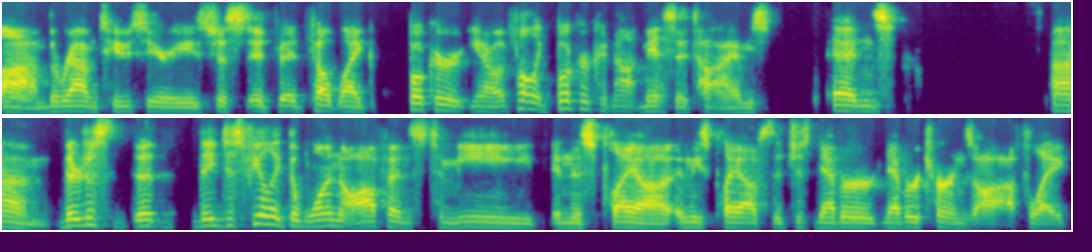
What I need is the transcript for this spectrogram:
um, the round two series. Just it it felt like Booker, you know, it felt like Booker could not miss at times, and um, they're just they just feel like the one offense to me in this playoff in these playoffs that just never never turns off. Like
